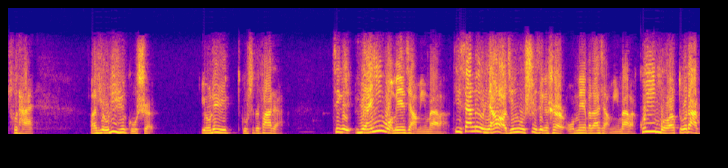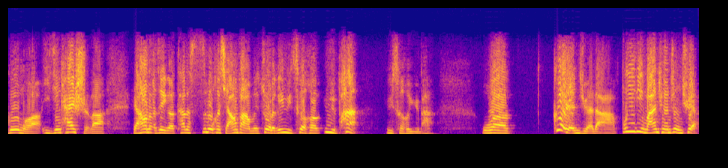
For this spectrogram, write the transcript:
出台啊，有利于股市，有利于股市的发展。这个原因我们也讲明白了。第三个就是养老金入市这个事儿，我们也把它讲明白了，规模多大规模已经开始了。然后呢，这个他的思路和想法我们做了个预测和预判，预测和预判。我。个人觉得啊，不一定完全正确。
